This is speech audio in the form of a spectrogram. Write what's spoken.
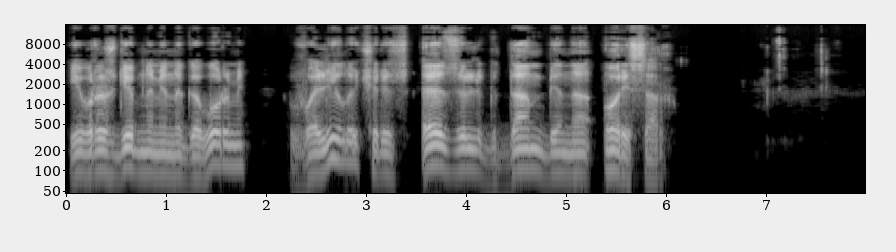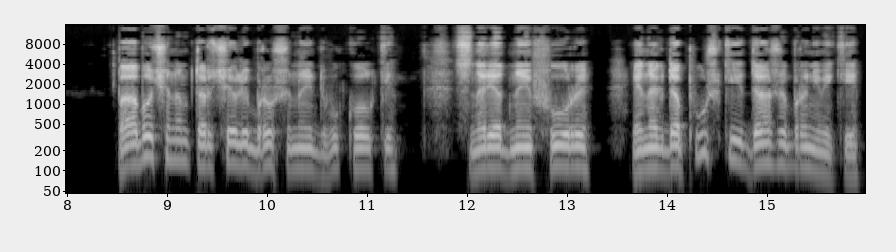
и враждебными наговорами, валила через Эзель к дамбе на Орисар. По обочинам торчали брошенные двуколки, снарядные фуры, иногда пушки и даже броневики.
